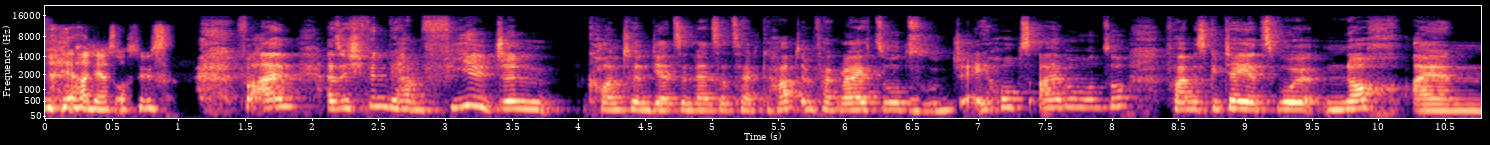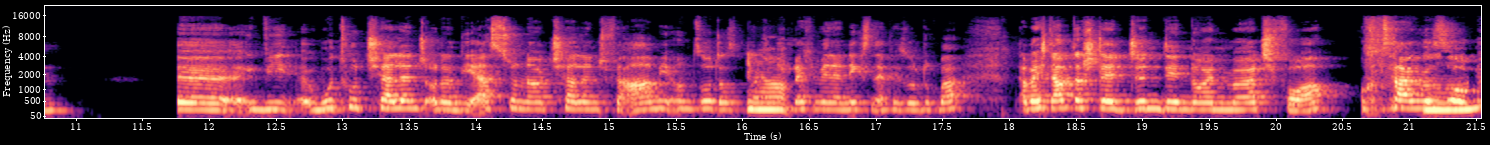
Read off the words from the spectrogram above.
ja, der ist auch süß. Vor allem, also ich finde, wir haben viel Jin-Content jetzt in letzter Zeit gehabt im Vergleich so zu Mhm. J-Hopes Album und so. Vor allem, es gibt ja jetzt wohl noch ein äh, irgendwie Wutu Challenge oder die Astronaut Challenge für Army und so. Das, da Ja. sprechen wir in der nächsten Episode drüber. Aber ich glaube, da stellt Jin den neuen Merch vor. Und sagen wir so, Mhm.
